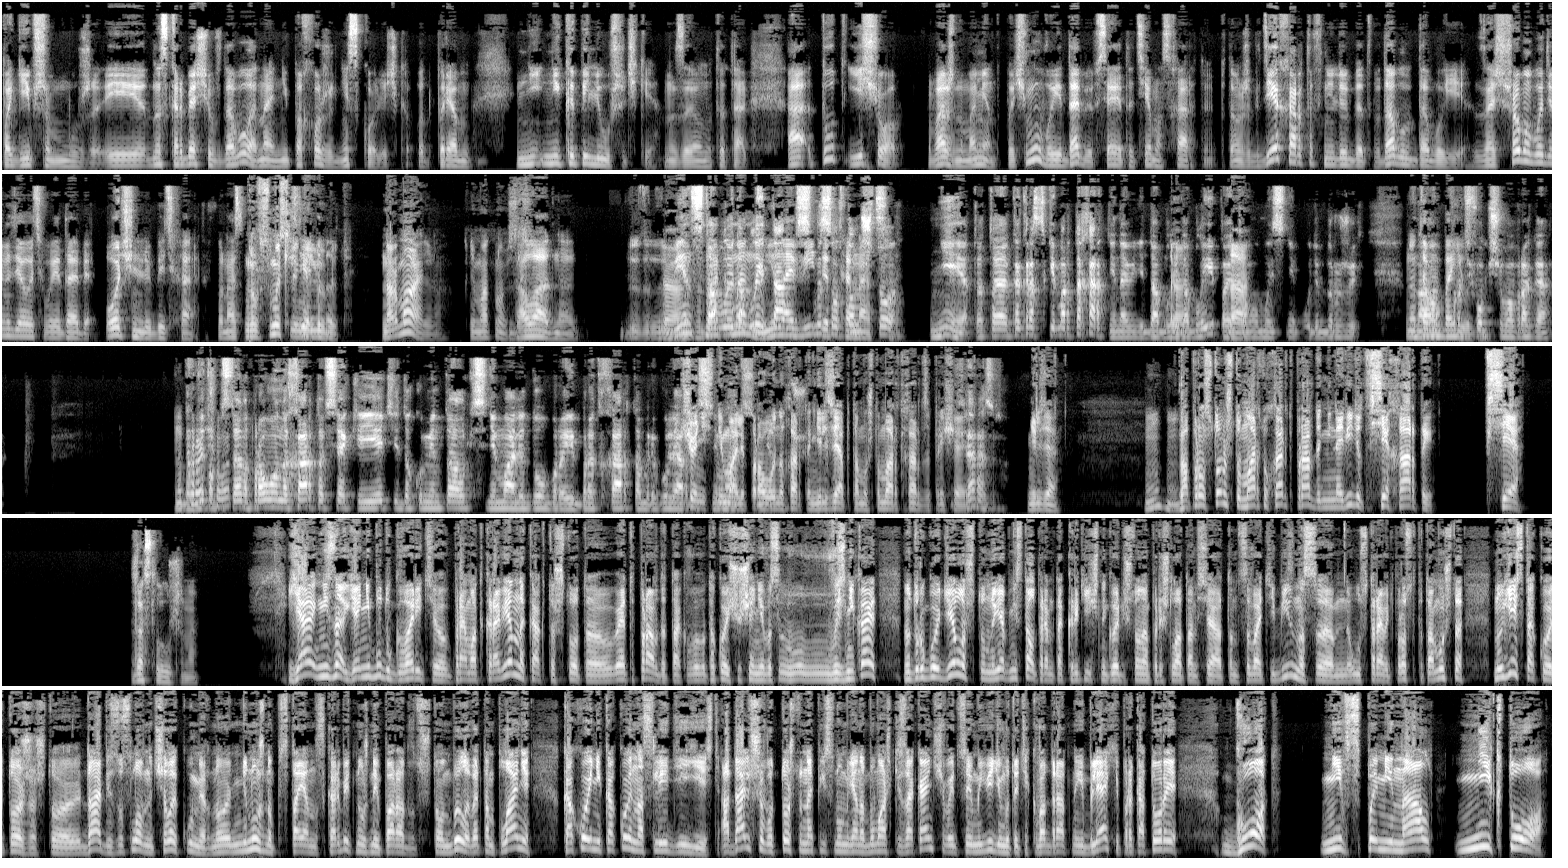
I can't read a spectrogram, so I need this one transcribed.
погибшем муже. И на скорбящую вдову она не похожа нисколечко. Вот прям ни, ни капелюшечки, назовем это так. А тут еще важный момент. Почему в Эйдабе вся эта тема с хартами? Потому что где хартов не любят? В WWE. Значит, что мы будем делать в Эйдабе? Очень любить хартов. У нас ну, в смысле не будут... любят? Нормально к ним относятся. Да ладно. Да. Винс Макмен ненавидит в том, что нет, это как раз-таки Марта Харт ненавидит WWE, да, поэтому да. мы с ней будем дружить. Но ну, там против общего врага. Ну, да, короче, вот... постоянно про Уона Харта всякие эти документалки снимали добрые, и Брэд Харт там регулярно Ничего не снимали про Уона Харта, нельзя, потому что Март Харт запрещает. Нельзя разве? Нельзя. Угу. Вопрос в том, что Марту Харт, правда, ненавидят все Харты. Все. Заслуженно. Я не знаю, я не буду говорить э, прям откровенно как-то что-то, это правда так, такое ощущение возникает, но другое дело, что ну, я бы не стал прям так критично говорить, что она пришла там вся танцевать и бизнес э, устраивать, просто потому что, ну, есть такое тоже, что, да, безусловно, человек умер, но не нужно постоянно скорбить, нужно и порадоваться, что он был, и в этом плане какое-никакое наследие есть. А дальше вот то, что написано у меня на бумажке, заканчивается, и мы видим вот эти квадратные бляхи, про которые год не вспоминал никто.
